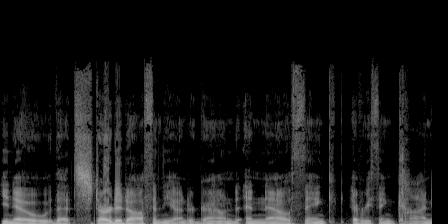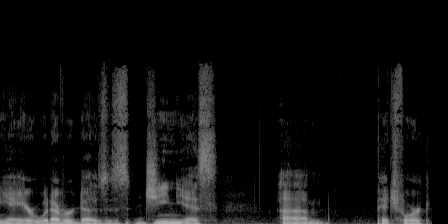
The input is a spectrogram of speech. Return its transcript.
you know, that started off in the underground and now think everything Kanye or whatever does is genius. Um, pitchfork.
